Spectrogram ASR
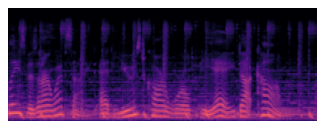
Please visit our website at usedcarworldpa.com.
